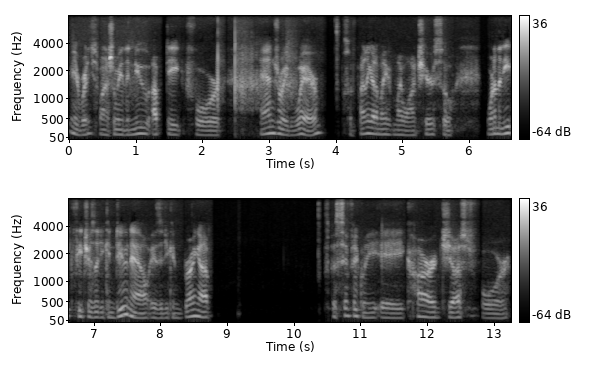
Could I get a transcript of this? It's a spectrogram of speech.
Hey everybody, just want to show you the new update for Android Wear. So I finally got my, my watch here. So one of the neat features that you can do now is that you can bring up specifically a card just for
